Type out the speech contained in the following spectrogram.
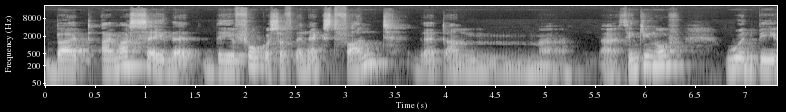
But I must say that the focus of the next fund that I'm uh, uh thinking of would be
